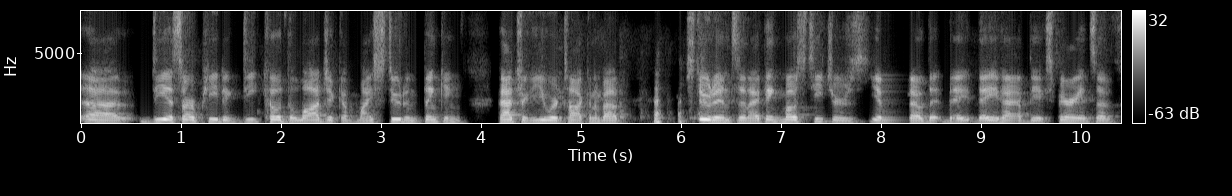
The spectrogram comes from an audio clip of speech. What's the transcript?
uh, DSRP to decode the logic of my student thinking. Patrick, you were talking about students, and I think most teachers, you know, they, they have the experience of,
